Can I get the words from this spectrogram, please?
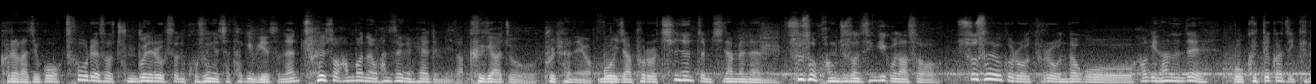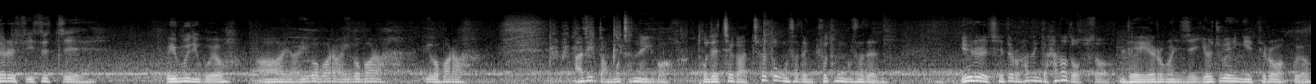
그래가지고 서울에서 중부내륙선 고속열차 타기 위해서는 최소 한 번은 환승을 해야 됩니다. 그게 아주 불편해요. 뭐 이제 앞으로 7년쯤 지나면은 수서 광주선 생기고 나서 수서역으로 들어온다고 하긴 하는데 뭐 그때까지 기다릴 수 있을지 의문이고요. 아, 야, 이거 봐라, 이거 봐라, 이거 봐라. 아직도 안 고쳤네, 이거. 도대체가 철도공사든 교통공사든 일을 제대로 하는 게 하나도 없어. 네, 여러분, 이제 여주행이 들어왔고요.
